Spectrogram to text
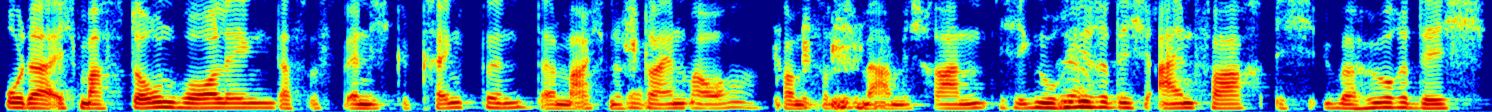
oder ich mache Stonewalling, das ist, wenn ich gekränkt bin, dann mache ich eine ja. Steinmauer, kommst du nicht mehr an mich ran. Ich ignoriere ja. dich einfach, ich überhöre dich.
